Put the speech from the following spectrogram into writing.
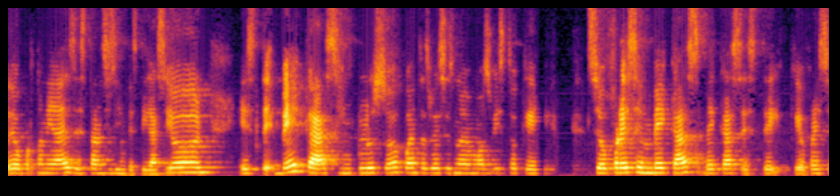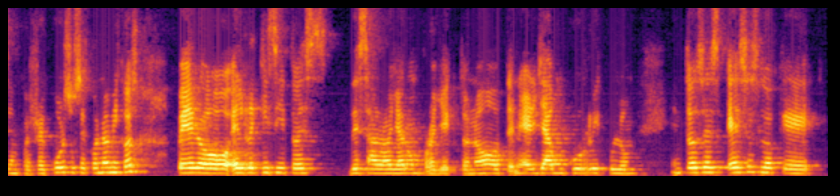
de oportunidades de estancias de investigación, este, becas incluso, cuántas veces no hemos visto que se ofrecen becas, becas este, que ofrecen pues recursos económicos, pero el requisito es desarrollar un proyecto, ¿no? O tener ya un currículum. Entonces, eso es lo que,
